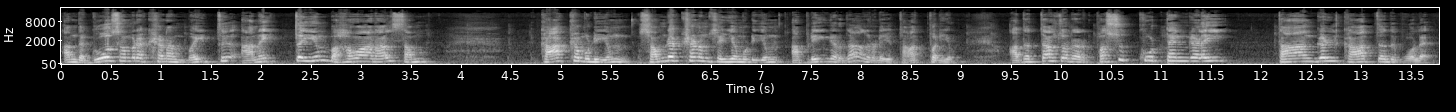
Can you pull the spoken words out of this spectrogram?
அந்த கோ சம்ரக்ஷணம் வைத்து அனைத்தையும் பகவானால் சம் காக்க முடியும் சம்ரக்ஷணம் செய்ய முடியும் அப்படிங்கிறது தான் அதனுடைய தாத்பரியம். அதைத்தான் சொல்கிறார் பசுக்கூட்டங்களை தாங்கள் காத்தது போல.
